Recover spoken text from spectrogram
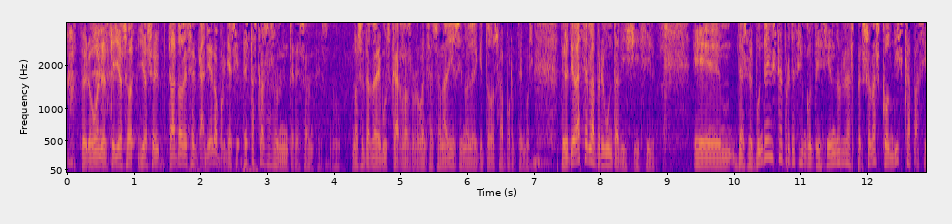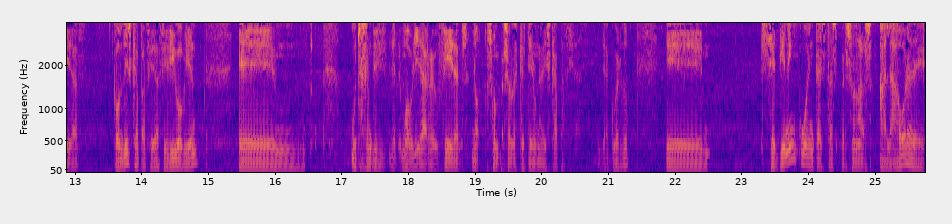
Pero bueno, es que yo soy, yo soy, trato de ser cañero porque estas cosas son interesantes. ¿no? no se trata de buscar las vergüenzas a nadie, sino de que todos aportemos. Pero te voy a hacer la pregunta difícil. Eh, desde el punto de vista de protección contra incendios, las personas con discapacidad, con discapacidad, y digo bien, eh, mucha gente de movilidad reducida, no, son personas que tienen una discapacidad, ¿de acuerdo? Eh, ¿Se tienen en cuenta estas personas a la hora de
